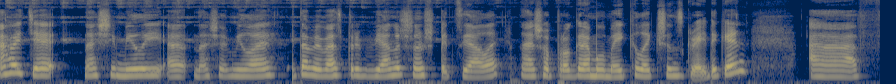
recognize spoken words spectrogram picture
Ahojte, naši milí a naše milé. Vítame vás pri Vianočnom špeciále nášho programu Make Elections Great Again. A v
